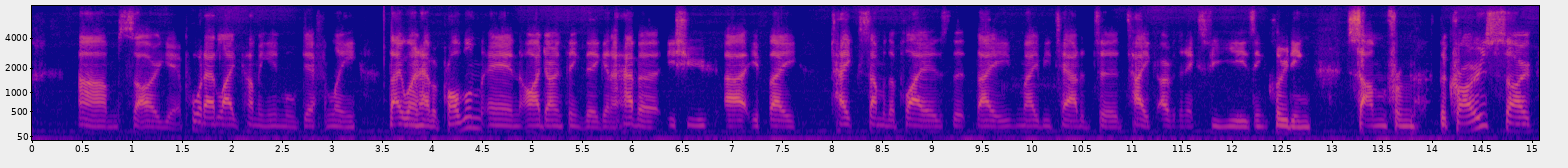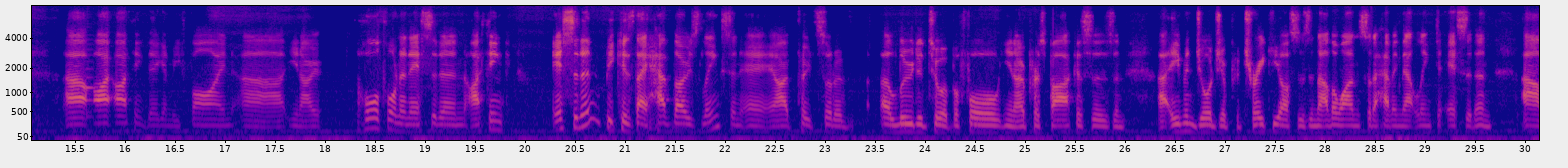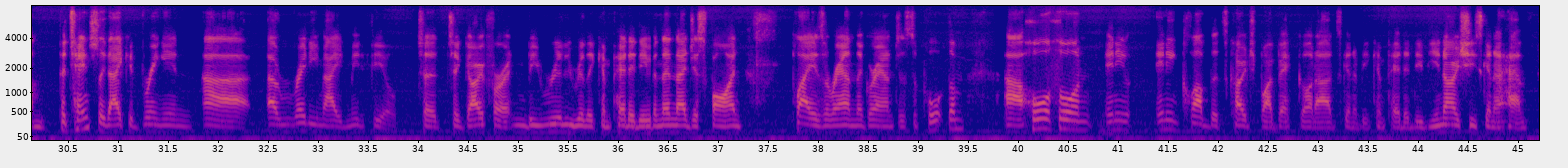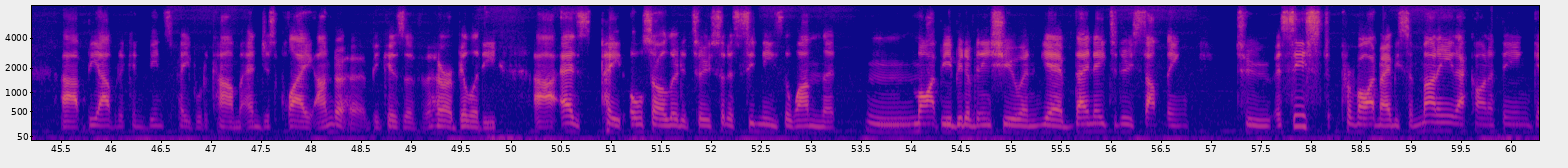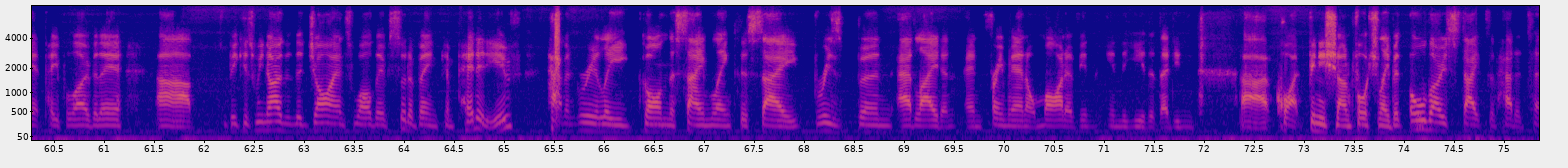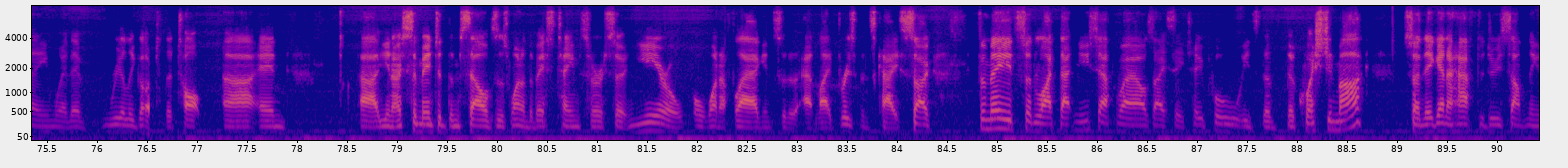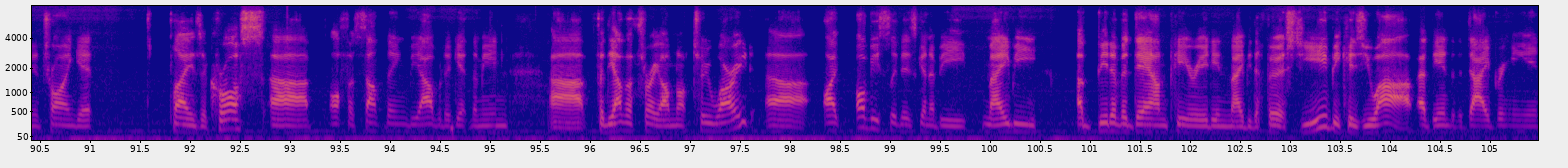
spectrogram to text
Um, so yeah, Port Adelaide coming in will definitely they won't have a problem, and I don't think they're going to have a issue uh, if they take some of the players that they may be touted to take over the next few years, including some from the Crows. So uh, I, I, think they're going to be fine. Uh, you know, Hawthorn and Essendon, I think Essendon, because they have those links, and, and I sort of alluded to it before, you know, Prespakis's and uh, even Georgia Patrikios is another one sort of having that link to Essendon. Um, potentially they could bring in uh, a ready-made midfield to, to go for it and be really, really competitive. And then they just find players around the ground to support them. Uh, Hawthorn, any any club that's coached by Bec Goddard's going to be competitive. You know she's going to have uh, be able to convince people to come and just play under her because of her ability. Uh, as Pete also alluded to, sort of Sydney's the one that might be a bit of an issue, and yeah, they need to do something to assist, provide maybe some money, that kind of thing, get people over there. Uh, because we know that the Giants, while they've sort of been competitive, haven't really gone the same length as say Brisbane, Adelaide, and, and Fremantle might have in in the year that they didn't uh, quite finish, unfortunately. But all those states have had a team where they've really got to the top uh, and. Uh, you know, cemented themselves as one of the best teams for a certain year, or, or won a flag in sort of Adelaide, Brisbane's case. So, for me, it's sort of like that New South Wales ACT pool is the, the question mark. So they're going to have to do something to try and get players across, uh, offer something, be able to get them in. Uh, for the other three, I'm not too worried. Uh, I obviously there's going to be maybe a bit of a down period in maybe the first year because you are at the end of the day bringing in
